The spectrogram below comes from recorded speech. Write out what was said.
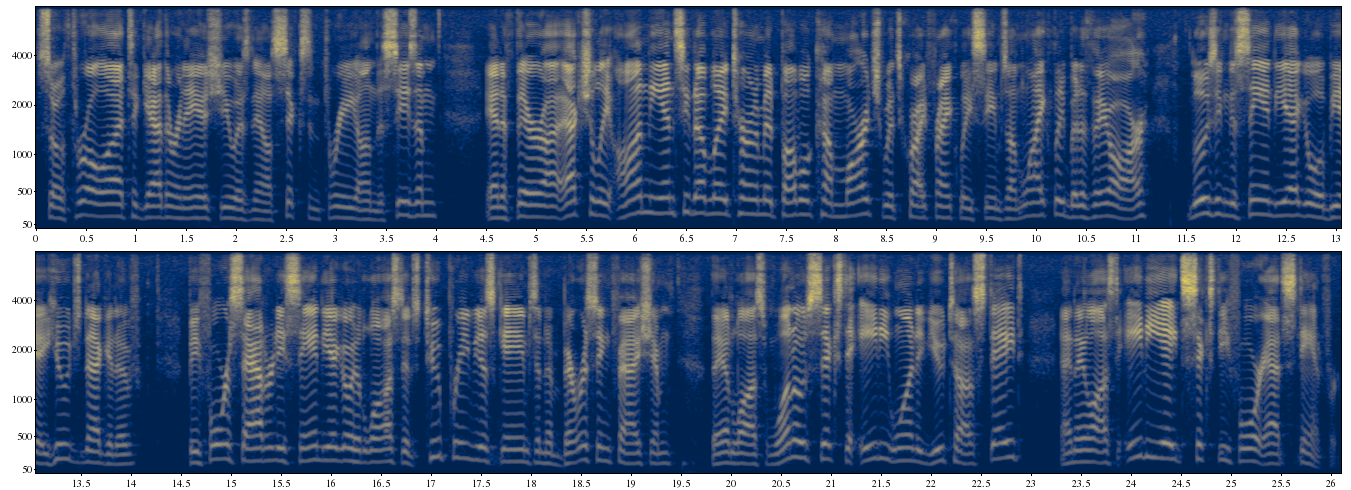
So throw all that together, and ASU is now six and three on the season. And if they're uh, actually on the NCAA tournament bubble come March, which quite frankly seems unlikely, but if they are, losing to San Diego will be a huge negative. Before Saturday, San Diego had lost its two previous games in embarrassing fashion. They had lost 106 to 81 at Utah State, and they lost 88 64 at Stanford.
